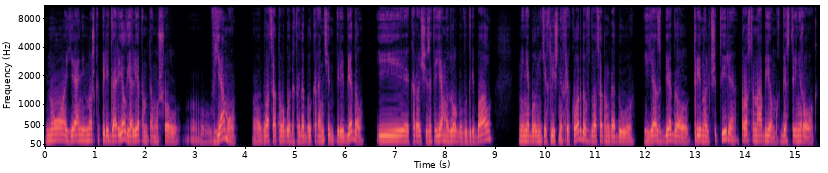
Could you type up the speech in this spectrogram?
но я немножко перегорел, я летом там ушел э, в яму 2020 года, когда был карантин, перебегал, и, короче, из этой ямы долго выгребал, у меня не было никаких личных рекордов в 2020 году, и я сбегал 3.04 просто на объемах, без тренировок.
